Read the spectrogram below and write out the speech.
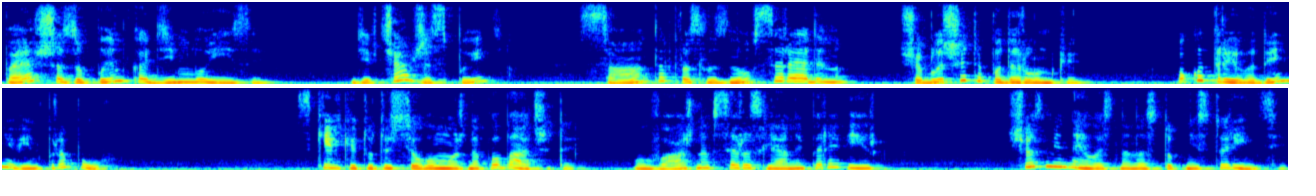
Перша зупинка дім Луїзи. Дівча вже спить. Санта прослизнув всередину, щоб лишити подарунки. О котрій годині він прибув. Скільки тут усього можна побачити? Уважно все розгляне перевір. Що змінилось на наступній сторінці?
